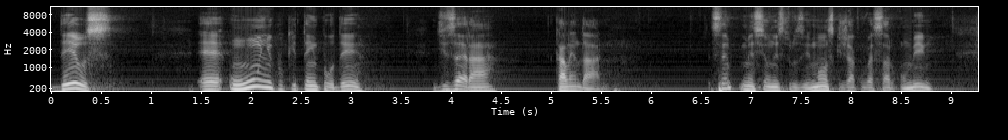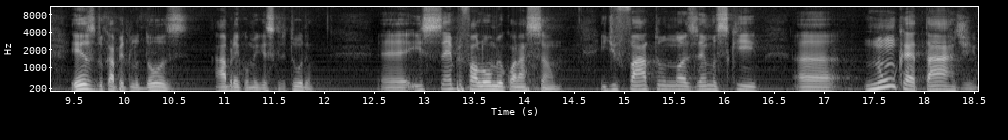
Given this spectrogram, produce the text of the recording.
Deus é o único que tem poder de zerar calendário. Eu sempre menciono isso para os irmãos que já conversaram comigo. Êxodo capítulo 12, abre comigo a escritura. É, isso sempre falou o meu coração. E de fato, nós vemos que uh, nunca é tarde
